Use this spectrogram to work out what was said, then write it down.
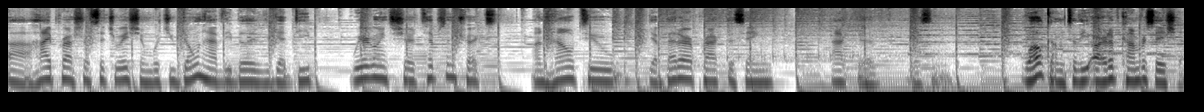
uh, high pressure situation which you don't have the ability to get deep, we are going to share tips and tricks on how to get better at practicing active listening. Welcome to the Art of Conversation.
